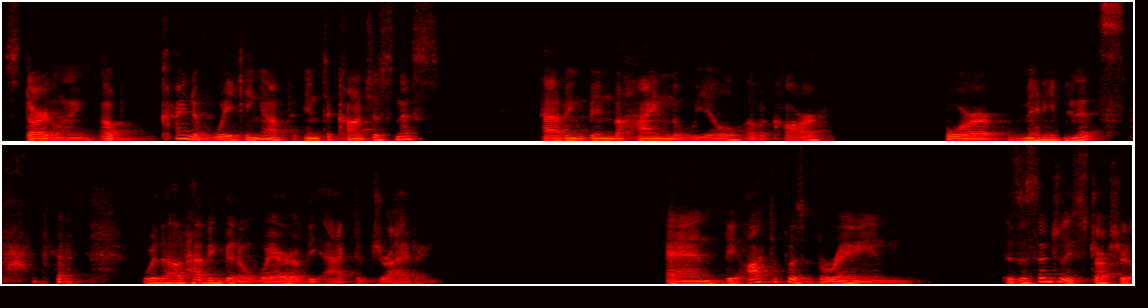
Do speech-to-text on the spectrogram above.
startling, of kind of waking up into consciousness, having been behind the wheel of a car for many minutes without having been aware of the act of driving. And the octopus brain is essentially structured,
